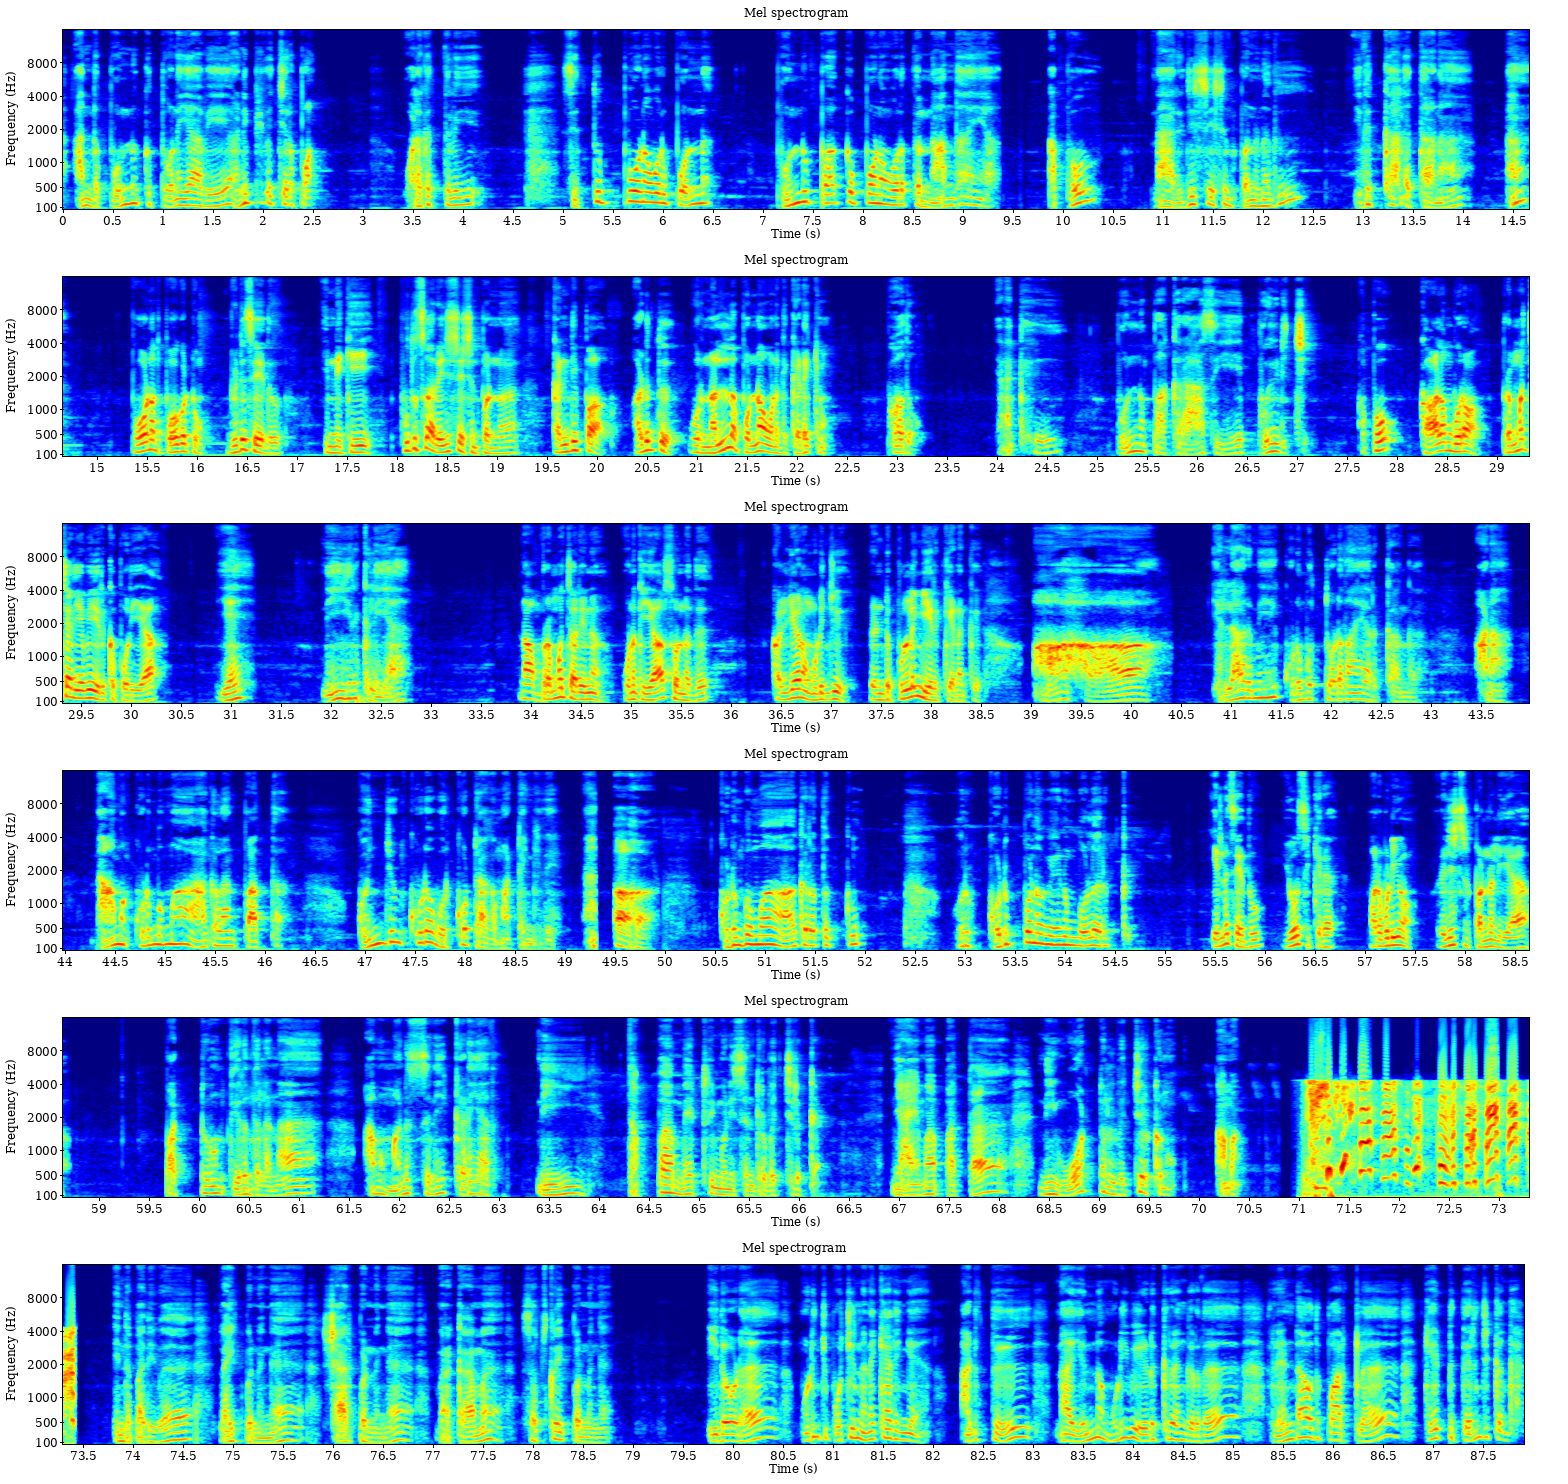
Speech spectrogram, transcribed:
அந்த பொண்ணுக்கு துணையாகவே அனுப்பி வச்சிருப்பான். உலகத்திலேயே செத்துப்போன ஒரு பொண்ணு பொண்ணு பார்க்க போன ஒருத்தன் நான் தான் ஐயா. அப்போது நான் ரெஜிஸ்ட்ரேஷன் பண்ணினது இதுக்காகத்தானா? ஆ? போனது போகட்டும் விடு செய்து இன்னைக்கு புதுசாக ரெஜிஸ்ட்ரேஷன் பண்ணு. கண்டிப்பாக அடுத்து ஒரு நல்ல பொண்ணாக உனக்கு கிடைக்கும். போதும். எனக்கு பொண்ணு பார்க்குற ஆசையே போயிடுச்சு. அப்போது காலம்பூரம் பிரம்மச்சாரியாவே இருக்க போறியா? ஏன்? நீ இருக்கலையா? நான் பிரம்மச்சாரின்னு உனக்கு யார் சொன்னது? கல்யாணம் முடிஞ்சு ரெண்டு பிள்ளைங்க இருக்கு எனக்கு. ஆஹா. எல்லாருமே குடும்பத்தோடு தான் இருக்காங்க. ஆனால் நாம் குடும்பமாக ஆகலான்னு பார்த்தா கொஞ்சம் கூட ஒர்க் அவுட் ஆக மாட்டேங்குதே. ஆஹா. குடும்பமாக ஆகிறதுக்கும் ஒரு கொடுப்பனை வேணும் போல் இருக்கு. என்ன சேது யோசிக்கிற? மறுபடியும் ரெஜிஸ்டர் பண்ணலையா? பட்டும் திருந்தலைன்னா அவன் மனுஷனே கிடையாது. நீ தப்பாக மேட்ரிமோனி சென்டர் வச்சுருக்க. நியாயமாக பார்த்தா நீ ஹோட்டல் வச்சுருக்கணும். ஆமாம் இந்த பதிவை லைக் பண்ணுங்கள் ஷேர் பண்ணுங்கள் மறக்காமல் சப்ஸ்கிரைப் பண்ணுங்கள் இதோட முடிஞ்சு போச்சுன்னு நினைக்காதீங்க. அடுத்து நான் என்ன முடிவு எடுக்கிறேங்கிறத ரெண்டாவது பார்ட்டில் கேட்டு தெரிஞ்சுக்கங்க.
